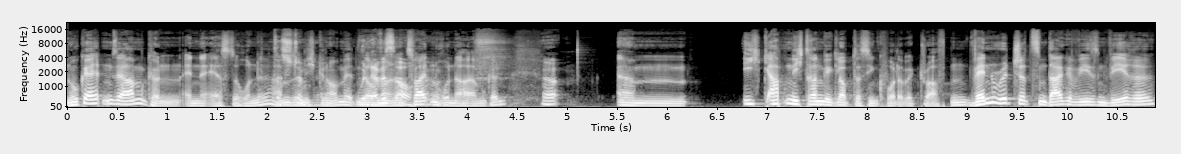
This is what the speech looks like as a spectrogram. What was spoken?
Hooker hätten sie haben können in der ersten Runde. Das haben stimmt, sie nicht ja. genommen, hätten Will sie auch in der zweiten ja. Runde haben können. Ja. Ähm, ich habe nicht dran geglaubt, dass sie einen Quarterback draften. Wenn Richardson da gewesen wäre,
